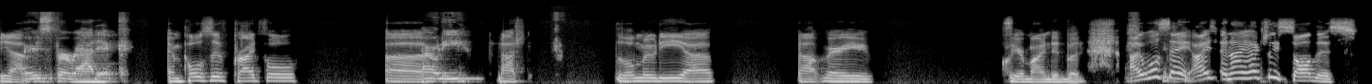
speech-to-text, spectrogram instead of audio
Yeah. very sporadic. Impulsive, prideful, uh, Howdy. not a little moody, uh, not very clear minded, but I will say I and I actually saw this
